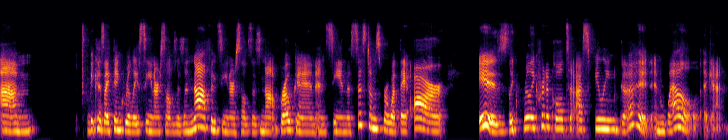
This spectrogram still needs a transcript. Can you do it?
Um, because I think really seeing ourselves as enough and seeing ourselves as not broken and seeing the systems for what they are is like really critical to us feeling good and well again.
